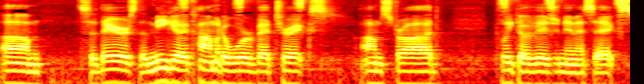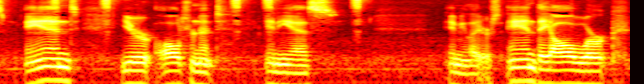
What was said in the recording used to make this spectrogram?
Um, so there's the Amiga, Commodore, Vectrex, Amstrad, ColecoVision, MSX, and your alternate NES emulators. And they all work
